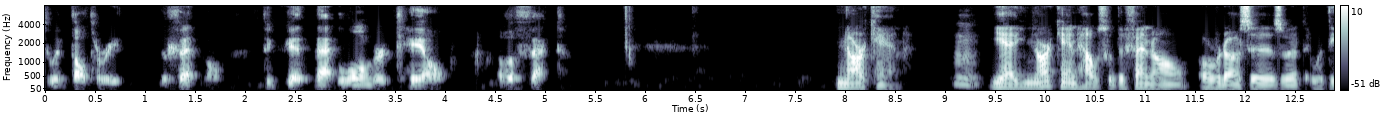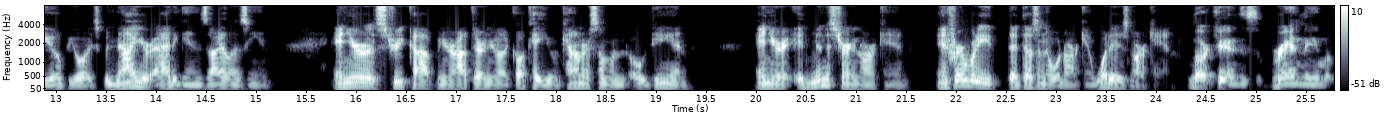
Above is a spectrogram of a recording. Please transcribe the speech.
to adulterate the fentanyl to get that longer tail of effect. Narcan. Mm. Yeah, Narcan helps with the fentanyl overdoses with, with the opioids, but now you're adding in xylazine. And you're a street cop and you're out there and you're like, okay, you encounter someone ODing and you're administering Narcan. And for everybody that doesn't know what Narcan, what is Narcan? Narcan is the brand name of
